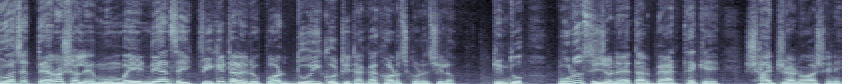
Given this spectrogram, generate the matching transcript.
দু হাজার তেরো সালে মুম্বাই ইন্ডিয়ান্স এই ক্রিকেটারের উপর দুই কোটি টাকা খরচ করেছিল। কিন্তু পুরো সিজনে তার ব্যাট থেকে ষাট রানও আসেনি।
